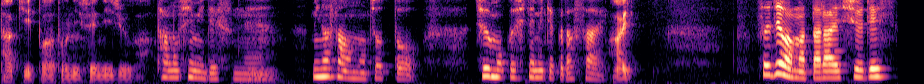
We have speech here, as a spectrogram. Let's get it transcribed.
ターキーパート2020が。楽しみですね、うん。皆さんもちょっと注目してみてください。はい。それではまた来週です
